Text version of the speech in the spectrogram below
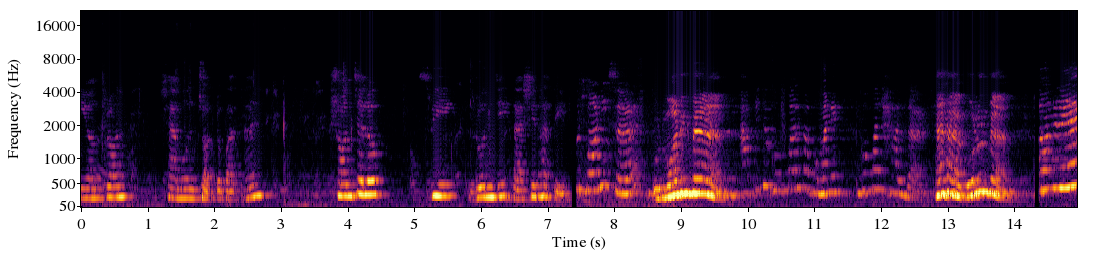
নিয়ন্ত্রণ শ্যামল চট্টোপাধ্যায়। সঞ্চালক শ্রী রঞ্জিত দাসের হাতে। Good morning sir good morning ma'am আপনি তো গোপাল বাবু মানে গোপাল হালদার। হ্যাঁ হ্যাঁ বলুন ম্যাম রে?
